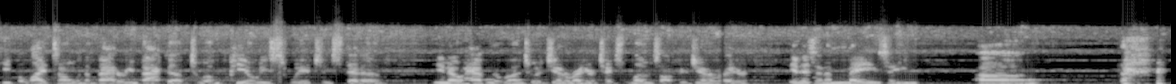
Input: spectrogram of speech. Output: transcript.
keep the lights on with a battery backup to a PoE switch instead of, you know, having to run to a generator. It takes loads off your generator. It is an amazing. Um,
